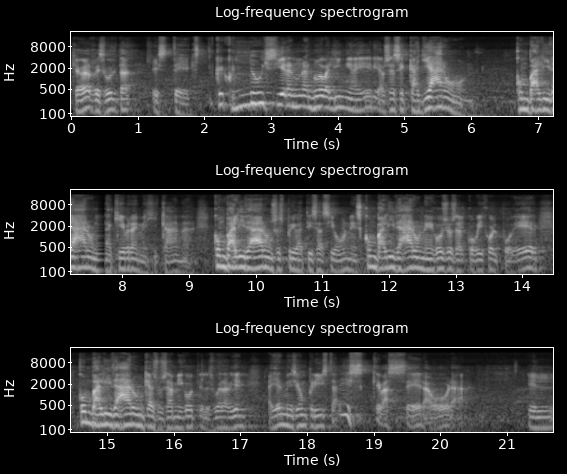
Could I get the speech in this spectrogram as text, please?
Que ahora resulta este, que no hicieran una nueva línea aérea, o sea, se callaron convalidaron la quiebra de Mexicana, convalidaron sus privatizaciones, convalidaron negocios al cobijo del poder, convalidaron que a sus amigotes les fuera bien. Ayer me decía un priista, es que va a ser ahora el,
